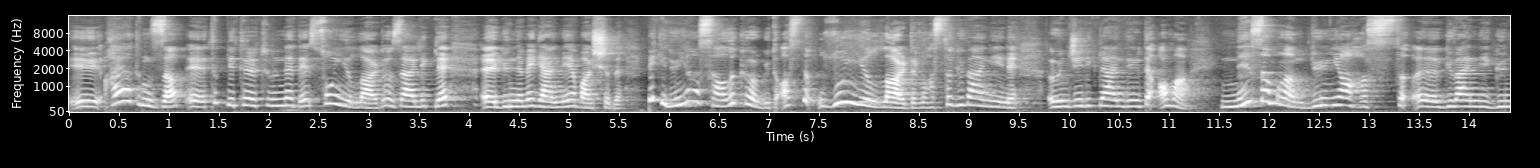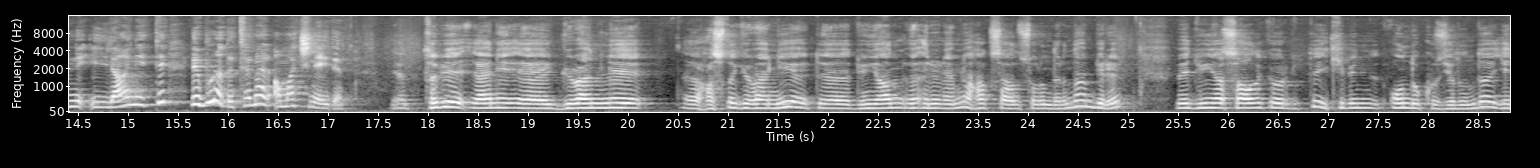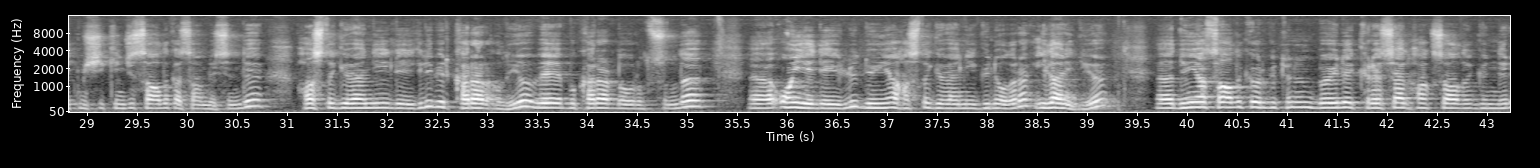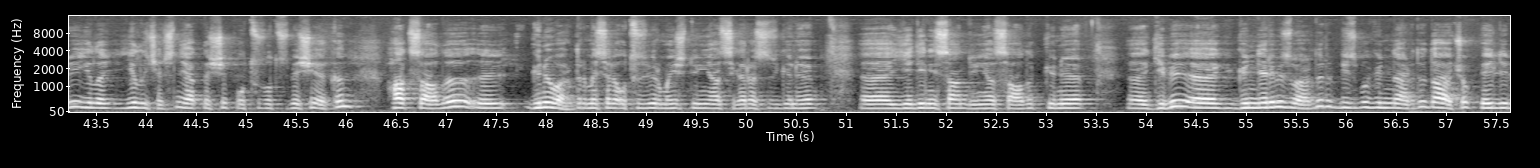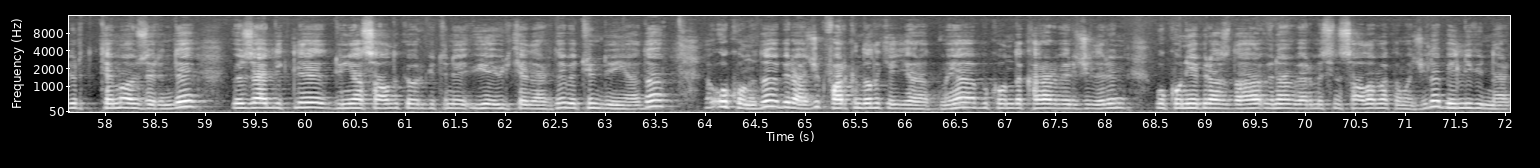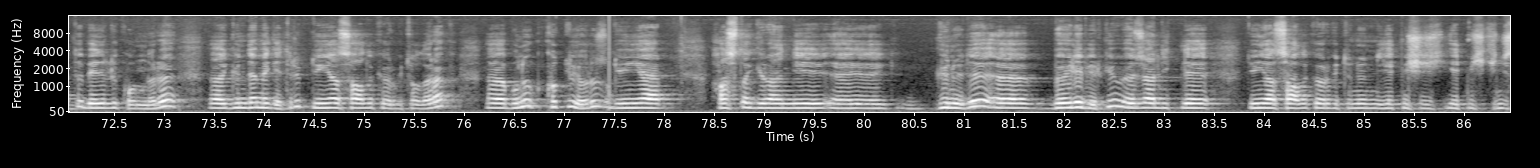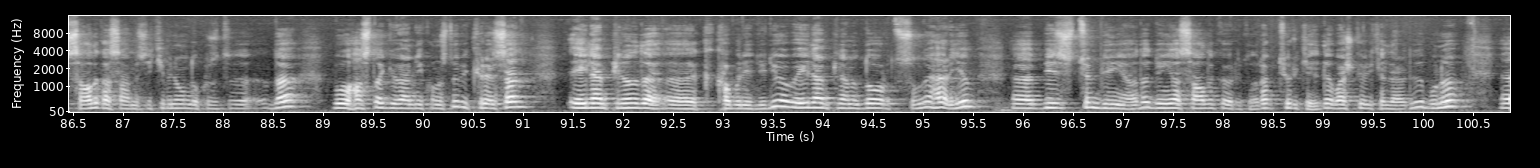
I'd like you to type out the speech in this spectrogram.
e, hayatımıza e, tıp literatürüne de son yıllarda özellikle e, gündeme gelmeye başladı. Peki Dünya Sağlık Örgütü aslında uzun yıllardır hasta güvenliğini önceliklendirdi ama ne zaman Dünya Hasta e, Güvenliği Günü'nü ilan etti ve burada temel amaç neydi? Ya, tabii yani e, güvenli hasta güvenliği e, dünyanın en önemli hak sağlığı sorunlarından biri ve Dünya Sağlık Örgütü 2019 yılında 72. Sağlık Asamblesi'nde hasta güvenliği ile ilgili bir karar alıyor ve bu karar doğrultusunda e, 17 Eylül Dünya Hasta Güvenliği Günü olarak ilan ediyor. E, Dünya Sağlık Örgütü'nün böyle küresel halk sağlığı günleri yıl, yıl içerisinde yaklaşık 30-35'e yakın halk sağlığı e, günü vardır. Mesela 31 Mayıs Dünya Sigarasız Günü, e, 7 Nisan Dünya Sağlık Günü e, gibi e, günlerimiz vardır. Biz bu günlerde daha çok belli bir tema üzerinde özellikle Dünya Sağlık Örgütü'ne üye ülkelerde ve tüm dünyada e, o konuda birazcık farkındalık yaratmaya, bu konuda karar vericilerin o konuya biraz daha önem vermesini sağlamak amacıyla belli günlerde belirli konuları e, gündeme getirip Dünya Sağlık Örgütü olarak e, bunu kutluyoruz. Dünya Hasta Güvenliği e, Günü de e, böyle bir gün. Özellikle Dünya Sağlık Örgütü'nün 70, 72. Sağlık Asamblesi 2019'da bu hasta güvenliği konusunda bir küresel eylem planı da e, kabul ediliyor ve eylem planı doğrultusunda her yıl e, biz tüm dünyada Dünya Sağlık Örgütü olarak Türkiye'de başka ülkelerde de bunu e,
